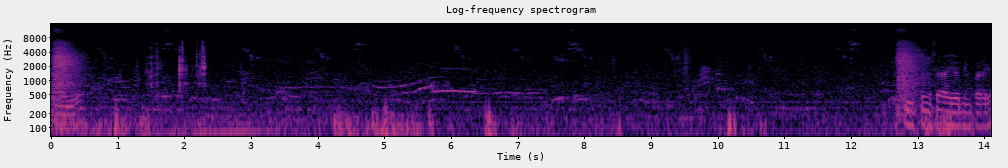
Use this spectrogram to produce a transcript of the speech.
Ayaw. Dito sa din pareho.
